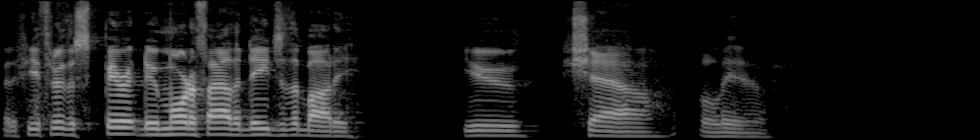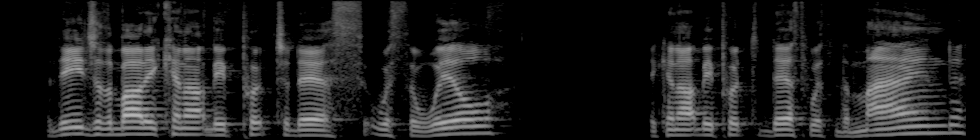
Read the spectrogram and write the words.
But if you through the Spirit do mortify the deeds of the body, you shall live. The deeds of the body cannot be put to death with the will, they cannot be put to death with the mind,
